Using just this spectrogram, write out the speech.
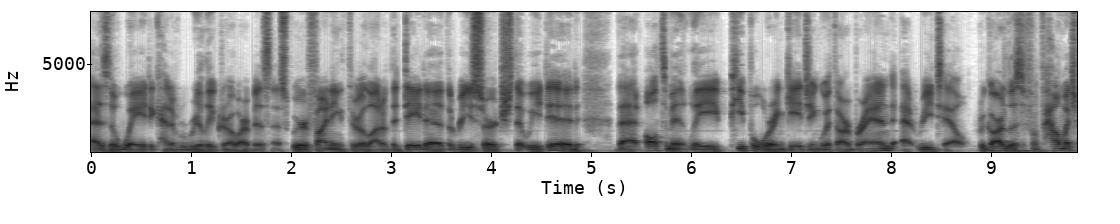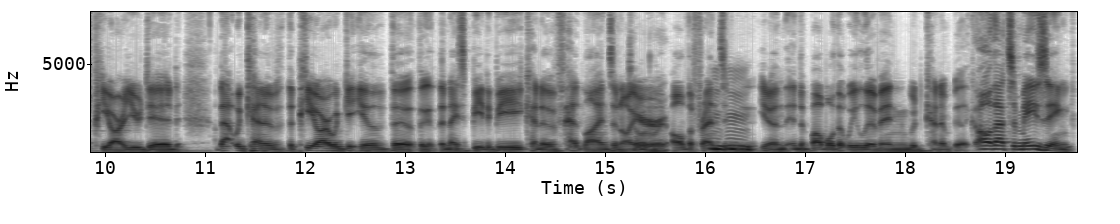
as a way to kind of really grow our business. We were finding through a lot of the data, the research that we did, that ultimately people were engaging with our brand at retail, regardless of how much PR you did. That would kind of the PR would get you the the, the nice B two B kind of headlines friends and all Totally. your all the friends in mm-hmm. you know in, in the bubble that we live in would kind of be like, oh, that's amazing.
